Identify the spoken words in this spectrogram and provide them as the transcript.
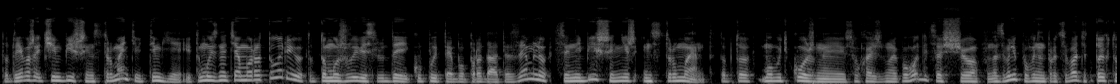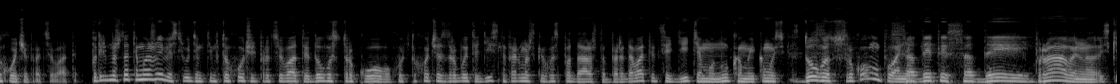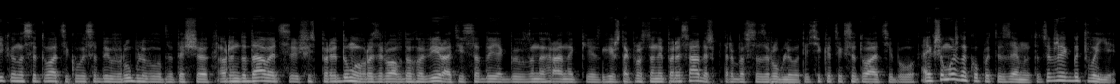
Тобто я вважаю, чим більше інструментів, тим є. І тому зняття мораторію, тобто можливість людей купити або продати землю, це не більше ніж інструмент. Тобто, мабуть, кожний слухач зі мною погодиться, що на землі повинен працювати той, хто хоче працювати. Потрібно ж дати можливість людям, тим, хто хочуть працювати довгостроково, хто хоче зробити дійсно фермерське господарство, передавати це дітям, онукам, якомусь в довгостроковому плані. Садити сади. Правильно, і скільки у нас ситуацій, коли сади вирублювали за те, що орендодавець щось передумав, розірвав договір, а ці сади, якби виноградники, ж так просто не пересадиш, треба все зрублювати. Скільки цих ситуацій було. А якщо можна купити землю, то це вже якби твоє.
